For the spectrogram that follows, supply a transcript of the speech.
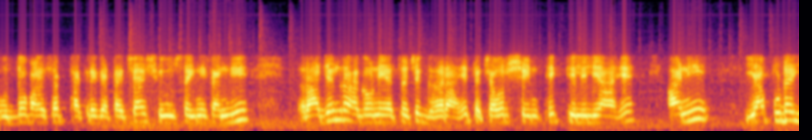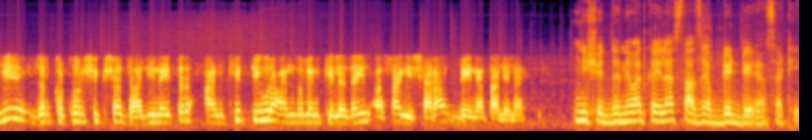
उद्धव बाळासाहेब ठाकरे गटाच्या शिवसैनिकांनी राजेंद्र आगवणे याचं जे घर आहे त्याच्यावर शेणफेक केलेली आहे. आणि यापुढेही जर कठोर शिक्षा झाली नाही तर आणखी तीव्र आंदोलन केलं जाईल असा इशारा देण्यात आलेला आहे. निश्चित धन्यवाद कैलास. ताजे अपडेट देण्यासाठी.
